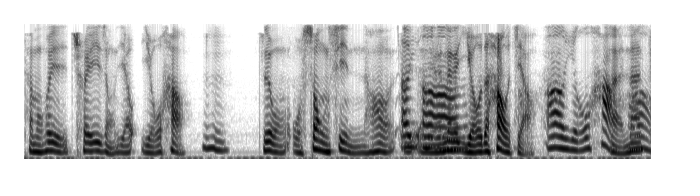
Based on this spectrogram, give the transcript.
他们会吹一种油油号。嗯，就是我我送信，然后哦哦那个油的号角，哦，油号，啊，那、哦。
